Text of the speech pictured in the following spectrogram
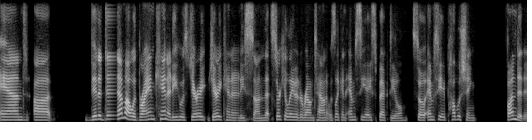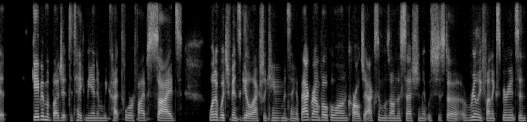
and uh, did a demo with Brian Kennedy, who was Jerry Jerry Kennedy's son, that circulated around town. It was like an MCA spec deal. So MCA Publishing funded it, gave him a budget to take me in, and we cut four or five sides. One of which Vince Gill actually came and sang a background vocal on. Carl Jackson was on the session. It was just a, a really fun experience. And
